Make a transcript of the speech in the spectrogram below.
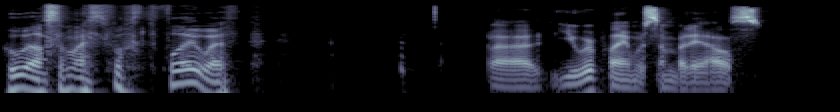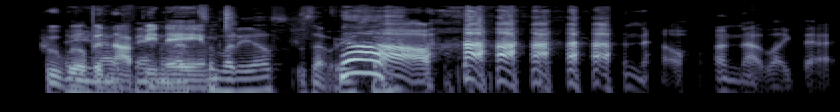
who else am I supposed to play with? Uh, you were playing with somebody else, who will but not be named. Somebody else? Is that what no. no, I'm not like that.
